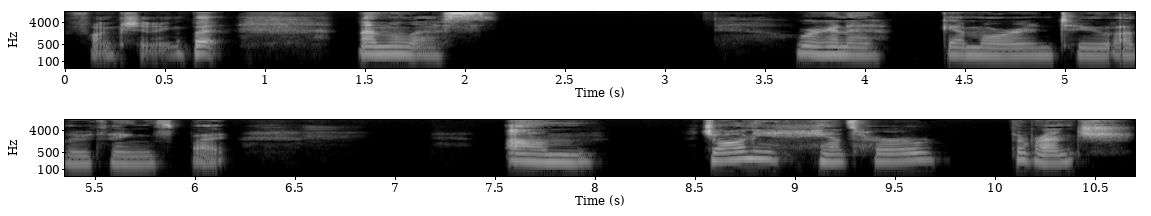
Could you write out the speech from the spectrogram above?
functioning, but nonetheless, we're going to get more into other things, but um, John hands her the wrench.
